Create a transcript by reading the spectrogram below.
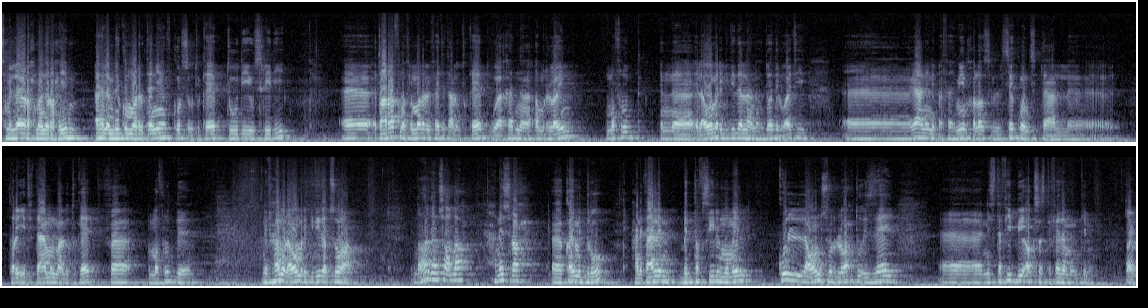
بسم الله الرحمن الرحيم. أهلا بكم مرة تانية في كورس أوتوكاد 2D و 3D آه، اتعرفنا في المرة اللي فاتت على الاوتوكاد وأخدنا أمر line. المفروض إن الأوامر الجديدة اللي هناخدوها دلوقتي آه، يعني نبقى فاهمين خلاص ال sequence بتاع طريقة التعامل مع الأوتوكاد. فالمفروض نفهموا الأوامر الجديدة بسرعة. النهارده إن شاء الله هنشرح آه، قائمة درو. هنتعلم بالتفصيل الممل كل عنصر لوحده إزاي آه، نستفيد بيه أقصى استفادة ممكنة. طيب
